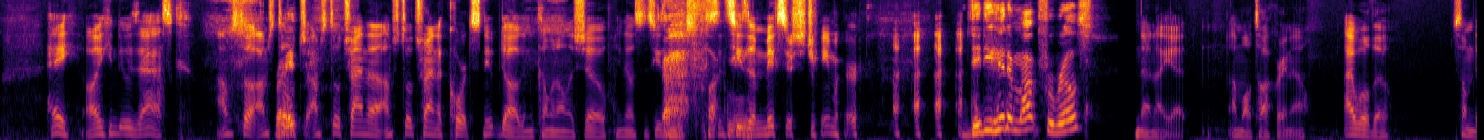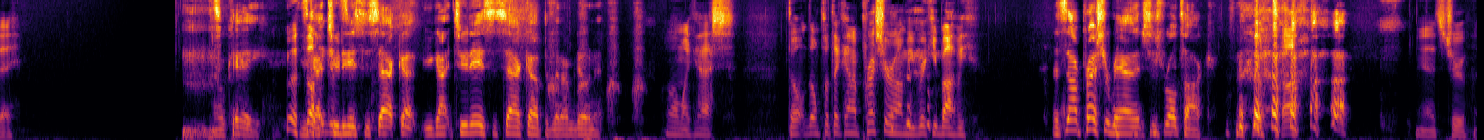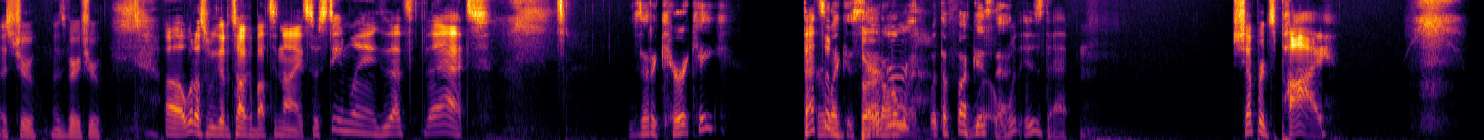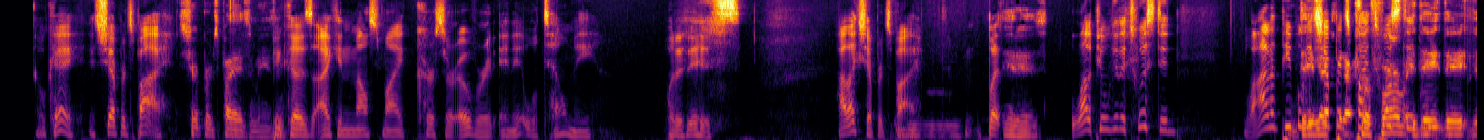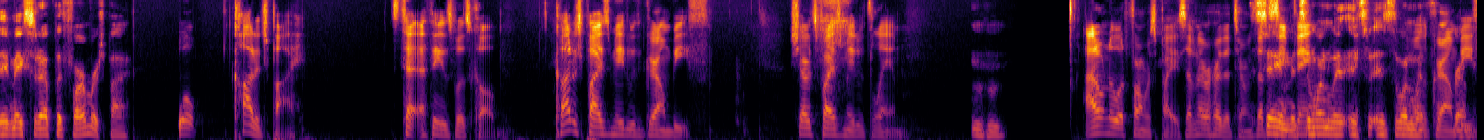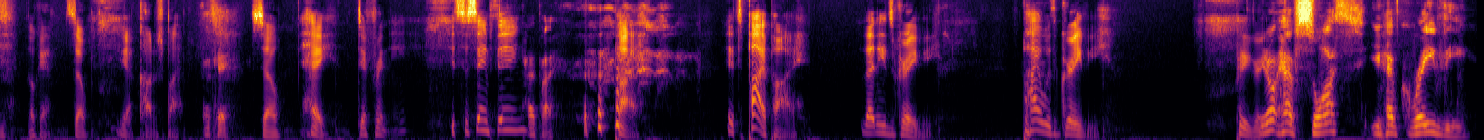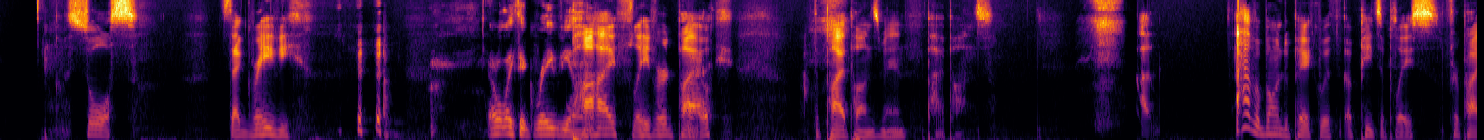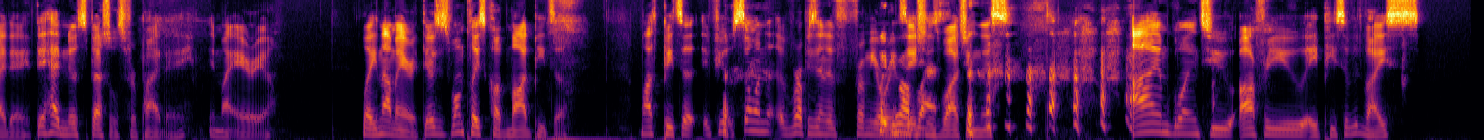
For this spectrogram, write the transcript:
Hey, all you can do is ask. I'm still, I'm still, Right. I'm still trying to, I'm still trying to court Snoop Dogg and coming on the show. You know, since he's a Ah, since he's a mixer streamer. Did you hit him up for reals? No, not yet. I'm all talk right now. I will though, someday. Okay. That's you got two say. days to sack up. You got two days to sack up, and then I'm doing it. Oh my gosh. Don't don't put that kind of pressure on me, Ricky Bobby. It's not pressure, man. It's just real talk. Yeah, it's true. That's true. That's very true. Uh, what else are we going to talk about tonight? So Steam Link, that's that. Is that a carrot cake? That's or a like a sad burger? omelet? What the fuck is that? What is that? Shepherd's pie. Okay, it's shepherd's pie Shepherd's pie is amazing. because I can mouse my cursor over it and it will tell me what it is. I like shepherd's pie, but It is. a lot of people get it twisted. A lot of people They get shepherd's pie farm. twisted. They, they they mix it up with farmer's pie. well, cottage pie. Te- I think is what it's called. Cottage pie is made with ground beef. Shepherd's pie is made with lamb. hmm I don't know what farmer's pie is. I've never heard the term. Is that Same. the same It's thing? the one with it's it's the one, One with, with ground beef. Okay, so yeah, cottage pie. Okay, So hey, different. It's the same thing. pie pie. Pie. It's pie pie. That needs gravy. Pie with gravy. Pretty great. You don't have sauce. You have gravy. Sauce. It's that gravy. I don't like the gravy on it. Pie flavored pie. Pie. Okay. The pie puns, man. Pie puns. I, I have a bone to pick with a pizza place for Pie Day. They had no specials for Pie Day in my area. Like not my area. There's this one place called Mod Pizza. Mod Pizza. If you someone a representative from your Put you on organization is watching this, I am going to offer you a piece of advice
